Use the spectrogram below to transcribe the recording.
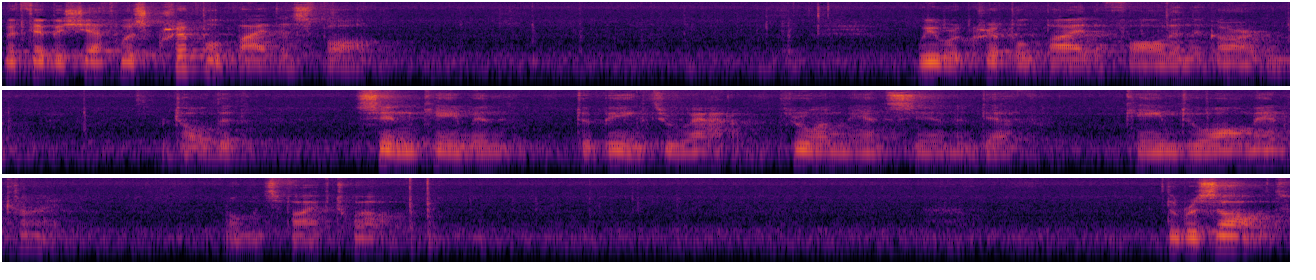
Mephibosheth was crippled by this fall. We were crippled by the fall in the garden. We're told that sin came into being through Adam. Through man's sin and death came to all mankind. Romans 5:12. The result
